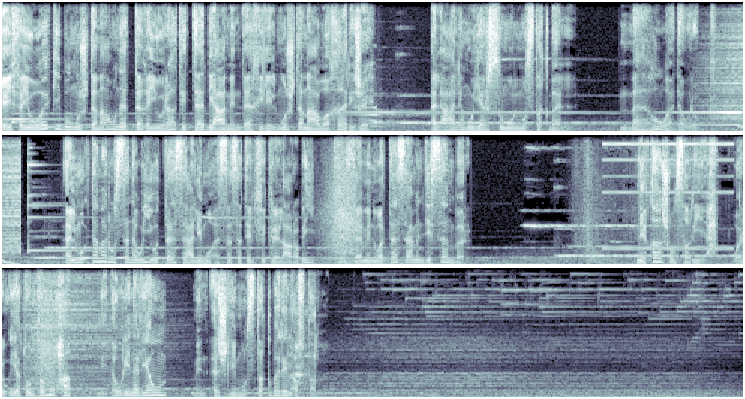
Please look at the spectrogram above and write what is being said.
كيف يواكب مجتمعنا التغيرات التابعة من داخل المجتمع وخارجه؟ العالم يرسم المستقبل. ما هو دورك؟ المؤتمر السنوي التاسع لمؤسسة الفكر العربي في الثامن والتاسع من ديسمبر. نقاش صريح ورؤية طموحة لدورنا اليوم من أجل مستقبل أفضل.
